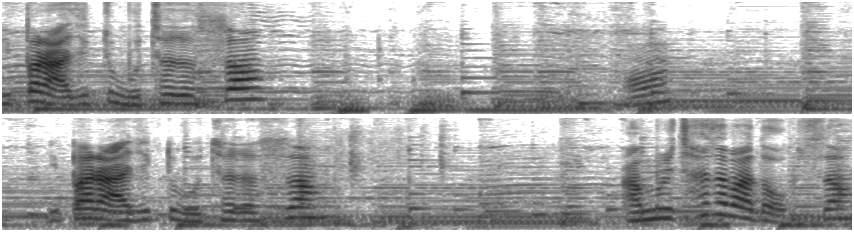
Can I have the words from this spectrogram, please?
이빨 아직도 못 찾았어? 어? 이빨을 아직도 못 찾았어? 아무리 찾아봐도 없어?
